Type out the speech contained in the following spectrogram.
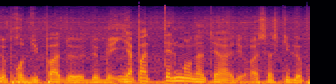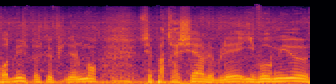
ne produit pas de, de blé. Il n'y a pas tellement d'intérêt du reste à ce qu'ils le produisent parce que finalement, c'est pas très cher le blé. Il vaut mieux,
